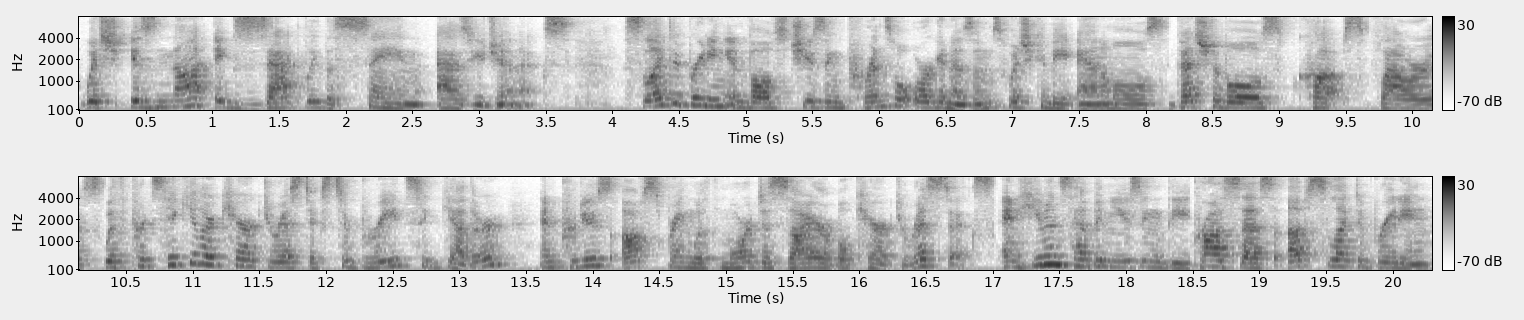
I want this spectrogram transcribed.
which is not exactly the same as eugenics. Selective breeding involves choosing parental organisms, which can be animals, vegetables, crops, flowers, with particular characteristics to breed together and produce offspring with more desirable characteristics. And humans have been using the process of selective breeding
